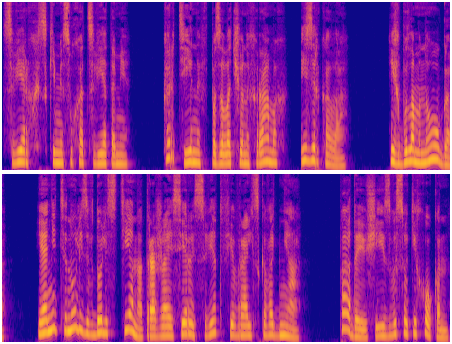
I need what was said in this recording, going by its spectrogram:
с верхскими сухоцветами, картины в позолоченных рамах и зеркала. Их было много, и они тянулись вдоль стен, отражая серый свет февральского дня, падающий из высоких окон.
